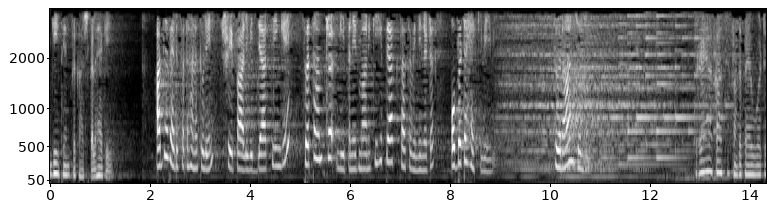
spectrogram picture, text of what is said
ගීතෙන් ප්‍රකාශ කළ හැකියි. අද වැඩසටහන තුලින් ශ්‍රී පාලි විද්‍යාර්ථීන්ගේ ස්වතන්ත්‍ර ගීත නිර්මාණ කිහිපයක් රස විඳින්නට ඔබට හැකි වේවි. ස්වරාංජලි රෑ ආකාශ සඳ පැවුවට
